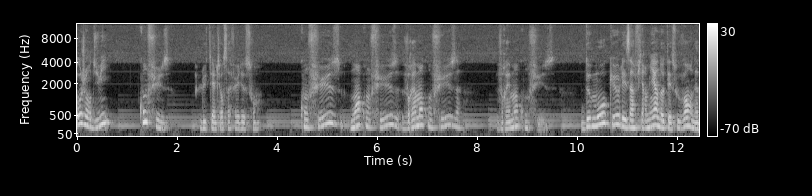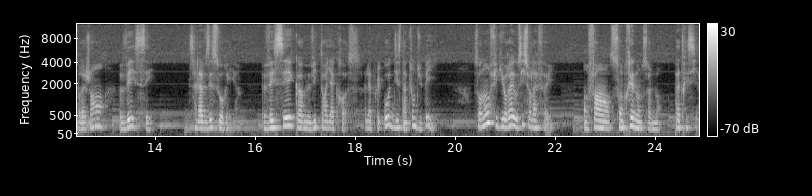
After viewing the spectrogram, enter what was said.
Aujourd'hui, confuse, lut-elle sur sa feuille de soins. Confuse, moins confuse, vraiment confuse, vraiment confuse. Deux mots que les infirmières notaient souvent en abrégeant VC. Ça la faisait sourire. VC comme Victoria Cross, la plus haute distinction du pays. Son nom figurait aussi sur la feuille. Enfin, son prénom seulement, Patricia.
